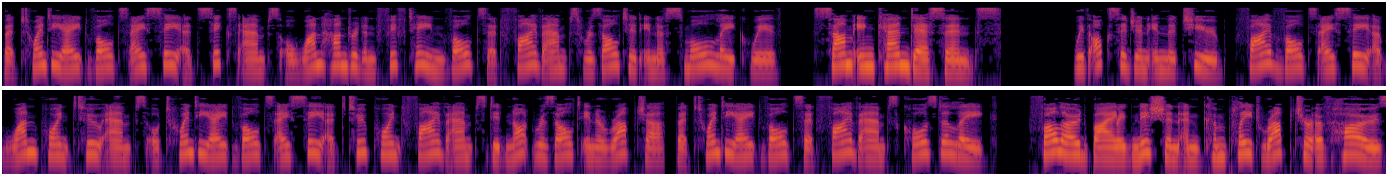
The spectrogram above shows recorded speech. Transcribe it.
but 28 volts AC at 6 amps or 115 volts at 5 amps resulted in a small leak with some incandescence. With oxygen in the tube, 5 volts AC at 1.2 amps or 28 volts AC at 2.5 amps did not result in a rupture, but 28 volts at 5 amps caused a leak, followed by ignition and complete rupture of hose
